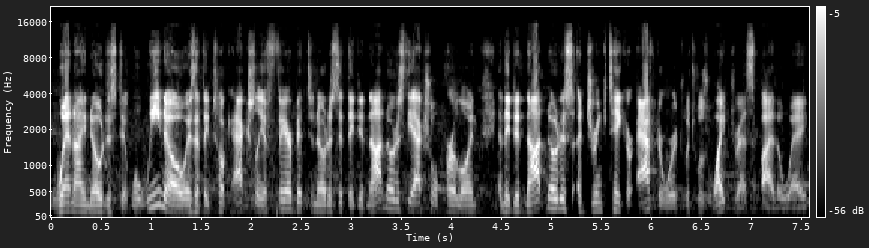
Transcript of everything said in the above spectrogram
when I noticed it. What we know is that they took actually a fair bit to notice it. They did not notice the actual purrloin, and they did not notice a drink taker afterwards, which was white dress, by the way.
